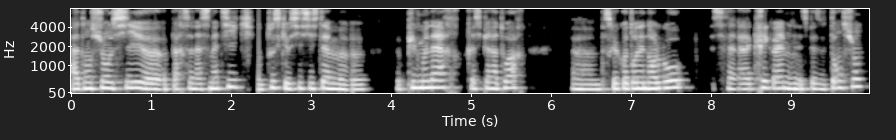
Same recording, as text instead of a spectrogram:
Attention aussi euh, personnes asthmatiques, donc tout ce qui est aussi système euh, pulmonaire, respiratoire, euh, parce que quand on est dans l'eau, ça crée quand même une espèce de tension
